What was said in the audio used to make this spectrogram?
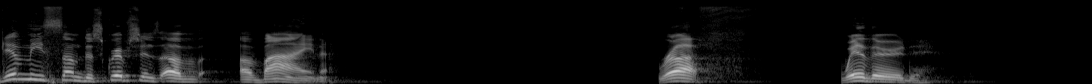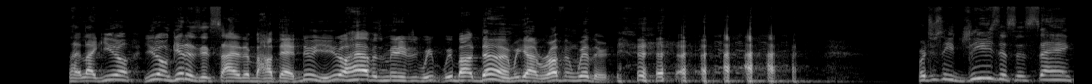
Give me some descriptions of a vine. Rough, withered. Like, like you don't you don't get as excited about that, do you? You don't have as many. We we about done. We got rough and withered. but you see, Jesus is saying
